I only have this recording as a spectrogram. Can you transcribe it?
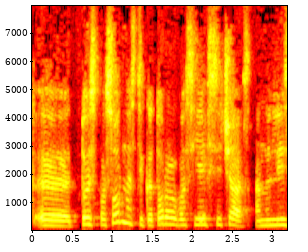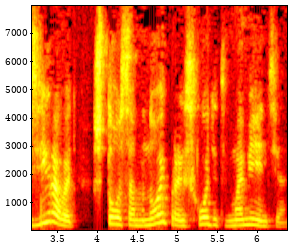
э, той способности, которая у вас есть сейчас, анализировать, что со мной происходит в моменте.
